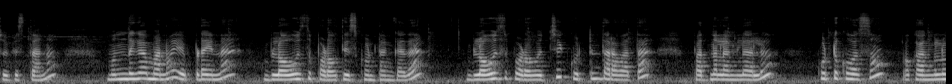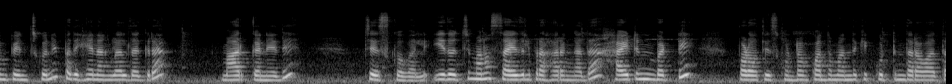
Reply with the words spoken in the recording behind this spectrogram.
చూపిస్తాను. ముందుగా మనం ఎప్పుడైనా బ్లౌజ్ పొడవు తీసుకుంటాం కదా బ్లౌజ్ పొడవు వచ్చి కుట్టిన తర్వాత పద్నాలుగు అంగుళాలు కుట్టు కోసం ఒక అంగుళం పెంచుకొని పదిహేను అంగుళాల దగ్గర మార్క్ అనేది చేసుకోవాలి. ఇది వచ్చి మనం సైజుల ప్రకారం కదా హైట్ని బట్టి పొడవు తీసుకుంటాం. కొంతమందికి కుట్టిన తర్వాత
